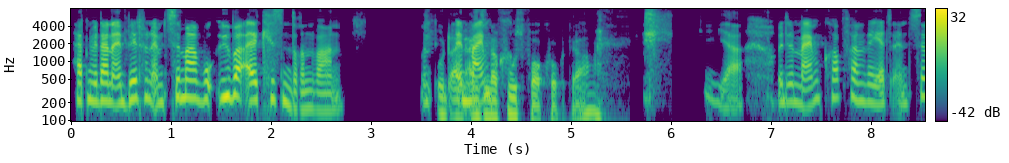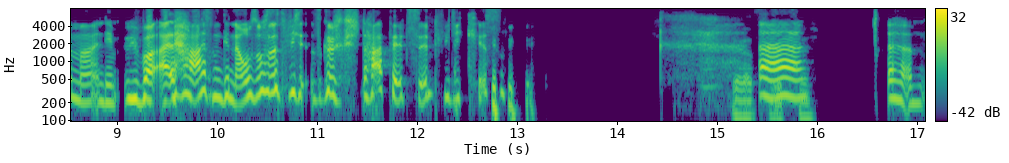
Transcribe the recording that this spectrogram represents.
hatten wir dann ein Bild von einem Zimmer, wo überall Kissen drin waren. Und ein in meinem einzelner Fuß vorguckt, ja. Ja, und in meinem Kopf haben wir jetzt ein Zimmer, in dem überall Hasen genauso sind, wie gestapelt sind wie die Kissen. Ja, das ist witzig. Ähm,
